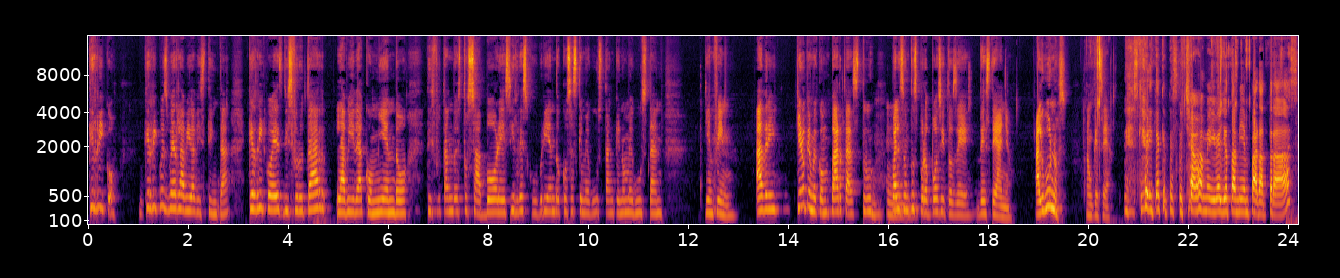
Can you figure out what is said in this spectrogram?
qué rico, qué rico es ver la vida distinta, qué rico es disfrutar la vida comiendo, disfrutando estos sabores, ir descubriendo cosas que me gustan, que no me gustan. Y en fin, Adri, quiero que me compartas tú cuáles son tus propósitos de, de este año. Algunos, aunque sea. Es que ahorita que te escuchaba me iba yo también para atrás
